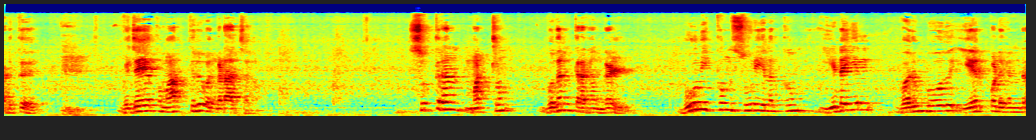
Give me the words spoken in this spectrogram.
அடுத்து விஜயகுமார் திருவெங்கடாச்சலம். சுக்கிரன் மற்றும் புதன் கிரகங்கள் பூமிக்கும் சூரியனுக்கும் இடையில் வரும்போது ஏற்படுகின்ற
